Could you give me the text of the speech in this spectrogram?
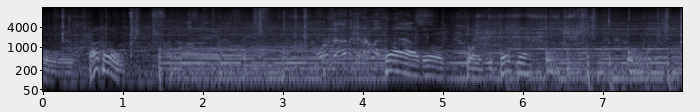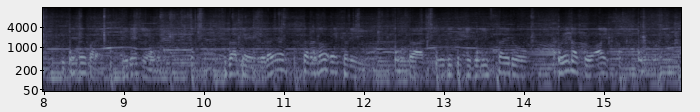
さあ、両手2000年2000年生まれミレニアム。千葉県浦安市からのエントリーさあ、忠実にフリースタイルをこよなく愛す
